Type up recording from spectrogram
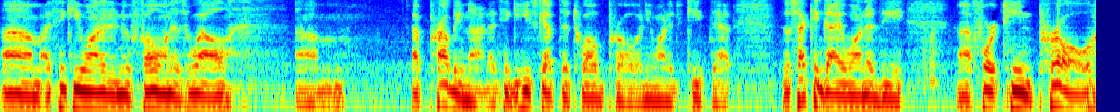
um, I think he wanted a new phone as well. Um, uh, probably not. I think he's got the 12 Pro and he wanted to keep that. The second guy wanted the uh, 14 Pro,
